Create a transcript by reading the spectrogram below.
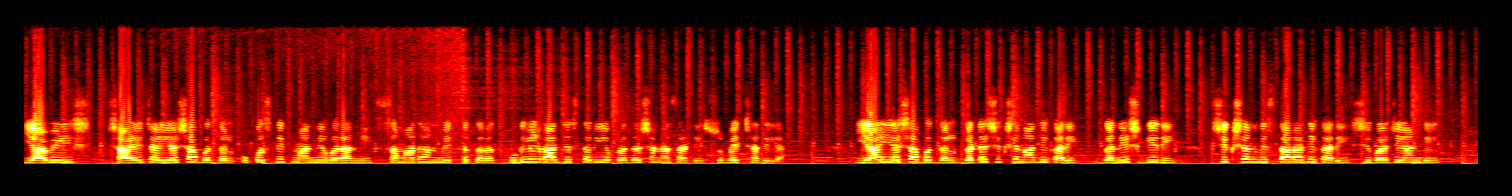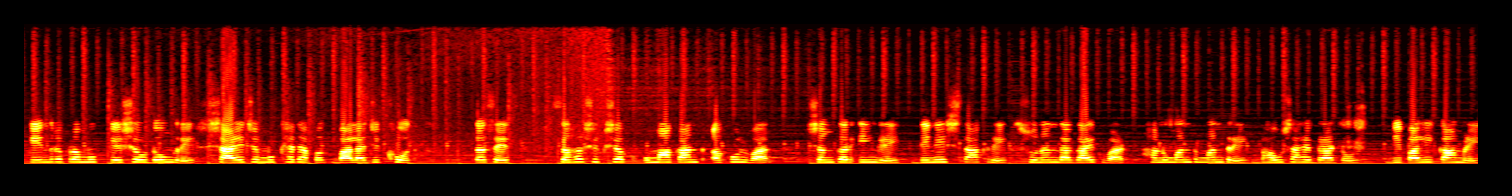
यावेळी शाळेच्या यशाबद्दल उपस्थित मान्यवरांनी समाधान व्यक्त करत पुढील राज्यस्तरीय प्रदर्शनासाठी शुभेच्छा दिल्या. या यशाबद्दल गट शिक्षणाधिकारी गणेश गिरी शिक्षण विस्तार अधिकारी शिवाजी अंडील केंद्र प्रमुख केशव डोंगरे शाळेचे मुख्याध्यापक बालाजी खोत तसेच सहशिक्षक उमाकांत अकुलवार शंकर इंगळे दिनेश साखरे सुनंदा गायकवाड हनुमंत मंत्रे भाऊसाहेब राठोड दीपाली कांबळे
